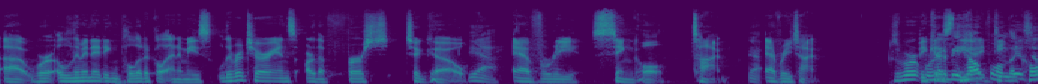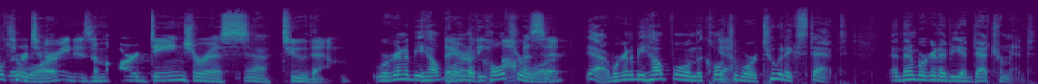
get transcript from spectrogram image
uh, were eliminating political enemies libertarians are the first to go Yeah. every single time Yeah. every time Because we're, we're going to be helpful in the of culture war. libertarianism are dangerous Yeah. to them We're going to be helpful in the the culture war. Yeah, we're going to be helpful in the culture Yeah. war to an extent, and then we're going to be a detriment.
